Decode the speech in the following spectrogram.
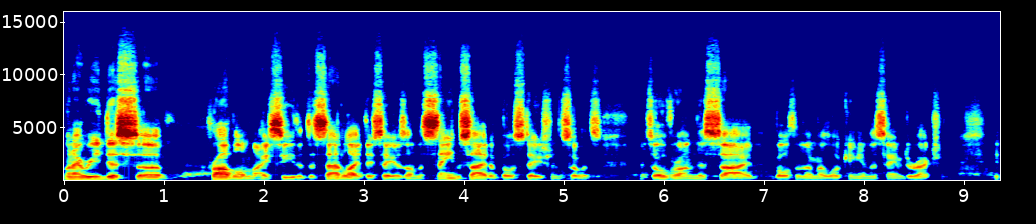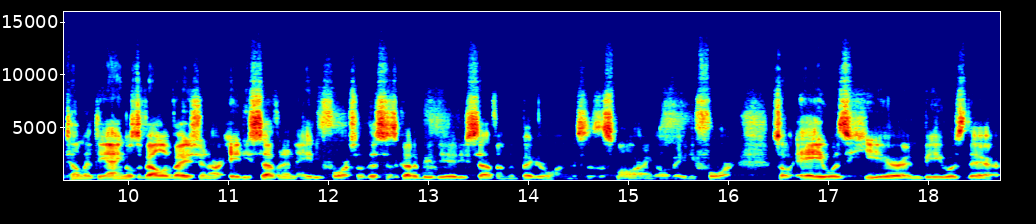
when I read this uh, problem, I see that the satellite, they say, is on the same side of both stations. So it's, it's over on this side. Both of them are looking in the same direction. They tell me that the angles of elevation are 87 and 84. So this has got to be the 87, the bigger one. This is the smaller angle of 84. So A was here and B was there.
